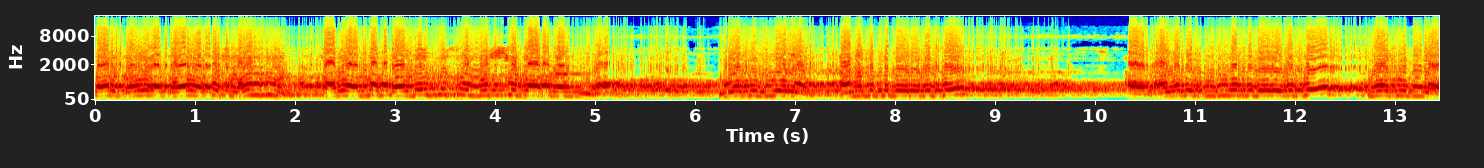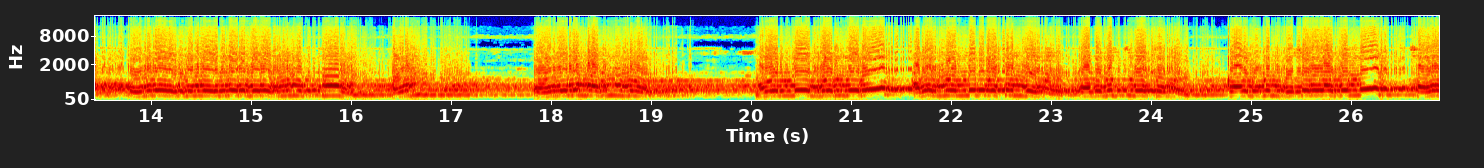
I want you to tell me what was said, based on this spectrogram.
তার গায়ে গায়ে এত সুগন্ধি, তারে আল্লাহ পয়দায় করছে মিশ্র গাছ, রং দিয়া। আমাদেরকে বেড়ে গেছে আর আমাদের দিদিদেরকে বেড়ে গেছে মেয়েকে দিয়ে এগুলো এগুলো এগুলো এগুলো হুরু কি এগুলো মাটি মরলে মরলে আবার মরলে পছন্দ হবে কিছু রয়েছে নেই কয়েকদিন গোসল না করলে সারা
